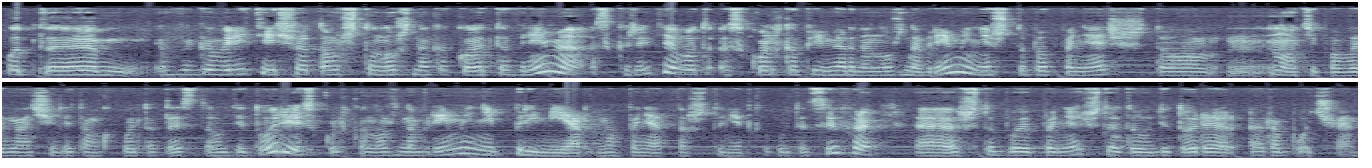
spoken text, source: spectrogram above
вот э, вы говорите еще о том, что нужно какое-то время. Скажите, вот сколько примерно нужно времени, чтобы понять, что, ну, типа, вы начали там какой-то тест аудитории, сколько нужно времени примерно, понятно, что нет какой-то цифры, э, чтобы понять, что эта аудитория рабочая?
